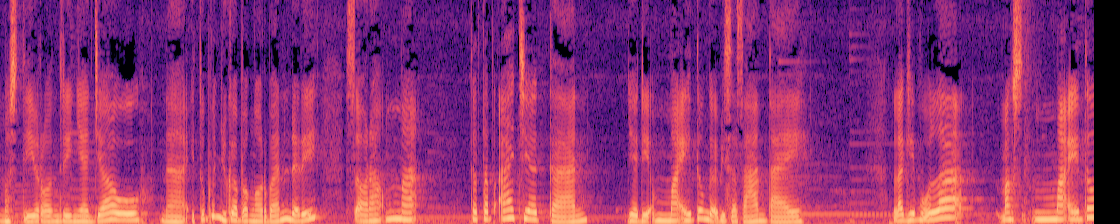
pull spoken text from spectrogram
Mesti laundrynya jauh. Nah, itu pun juga pengorbanan dari seorang emak. Tetap aja kan, jadi emak itu nggak bisa santai. Lagi pula, maksud emak itu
